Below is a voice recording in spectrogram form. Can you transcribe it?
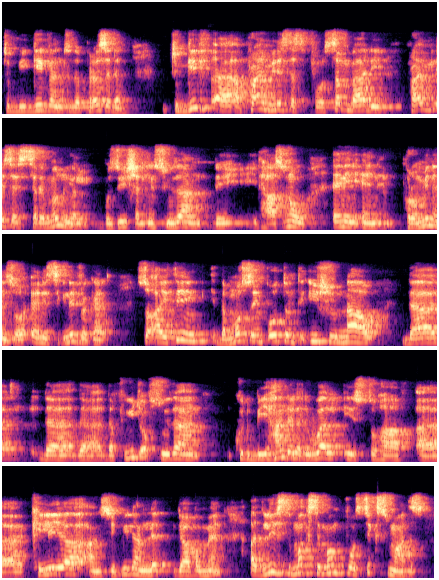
to be given to the president. To give uh, a prime minister for somebody, prime minister ceremonial position in Sudan, they, it has no any, any prominence or any significance. So I think the most important issue now that the, the, the future of Sudan could be handled well is to have a clear and civilian-led government, at least maximum for six months.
